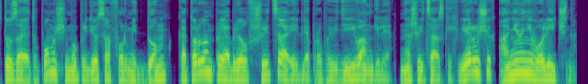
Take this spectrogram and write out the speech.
что за эту помощь ему придется оформить дом, который он приобрел в Швейцарии для проповеди Евангелия на швейцарских верующих, а не на него лично.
